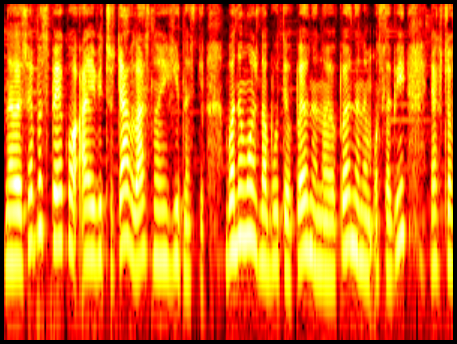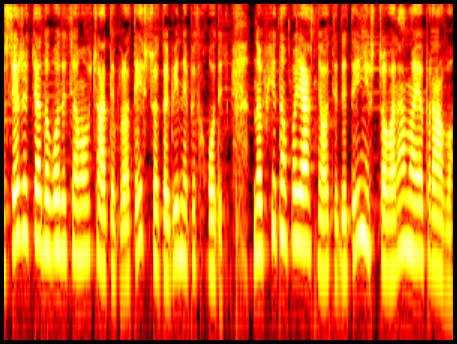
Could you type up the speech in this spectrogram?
не лише безпеку, а й відчуття власної гідності, бо не можна бути впевненою, впевненим у собі, якщо все життя доводиться мовчати про те, що тобі не підходить. Необхідно пояснювати дитині, що вона має право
